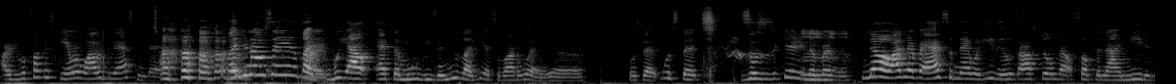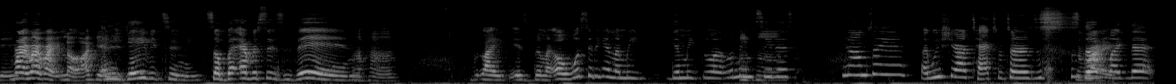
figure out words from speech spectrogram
are you a fucking scammer? Why would you ask me that? like, you know what I'm saying? Like, Right. we out at the movies and you like, yeah. So by the way, uh, what's that? What's that social security number? Mhm. No, I never asked him that one either. It was I was filling out something and I needed it, Right, right, right. No, I get and he gave it to me. So, but ever since then, Uh-huh. like it's been like, oh, what's it again? Let me give me let, let me see Mhm. this. You know what I'm saying? Like we share our tax returns and stuff Right. like that.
